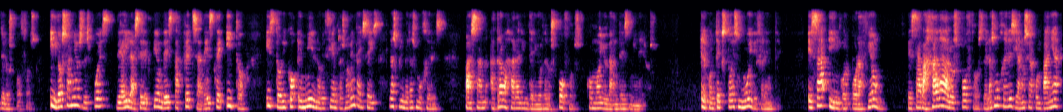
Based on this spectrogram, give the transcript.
de los pozos. Y dos años después, de ahí la selección de esta fecha, de este hito histórico, en 1996, las primeras mujeres pasan a trabajar al interior de los pozos como ayudantes mineros. El contexto es muy diferente. Esa incorporación esa bajada a los pozos de las mujeres ya no se acompaña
